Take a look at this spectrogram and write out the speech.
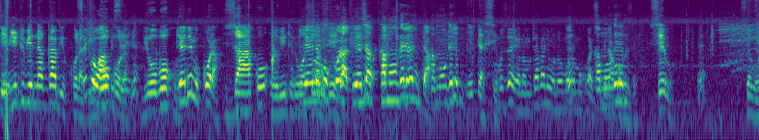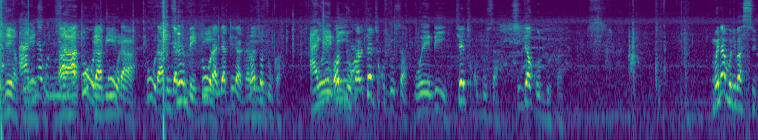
ebintu bye nagambye kukola Sigo byoba wampise. okola byoba okola. Byendi mukola. Zaako ebintu byenda byewasoze kukola byenda kamwongeremu Nedda. kamwongeremu edda sebo. Muzeeyi ono mutabani ono omuono mukuba Kamwongeremu. sebo. Sebo nze Alina yakulese kunya- zaako tuula ebintu. tuula tuula. Nsembedde. tuula njadiraga lwaki odduka ayina Wendi. odduka kyekikudusa wendi. Kyekikudusa sijja kudduka. Mwena muli basiru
